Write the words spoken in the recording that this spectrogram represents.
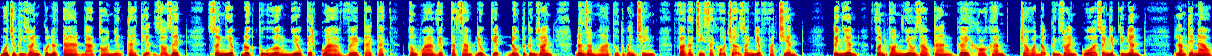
môi trường kinh doanh của nước ta đã có những cải thiện rõ rệt. Doanh nghiệp được thụ hưởng nhiều kết quả về cải cách thông qua việc cắt giảm điều kiện đầu tư kinh doanh, đơn giản hóa thủ tục hành chính và các chính sách hỗ trợ doanh nghiệp phát triển. Tuy nhiên, vẫn còn nhiều rào cản gây khó khăn cho hoạt động kinh doanh của doanh nghiệp tư nhân. Làm thế nào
